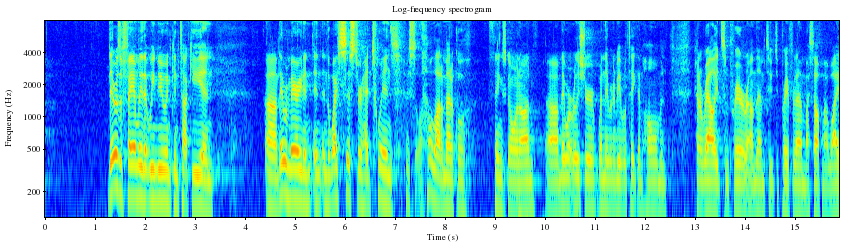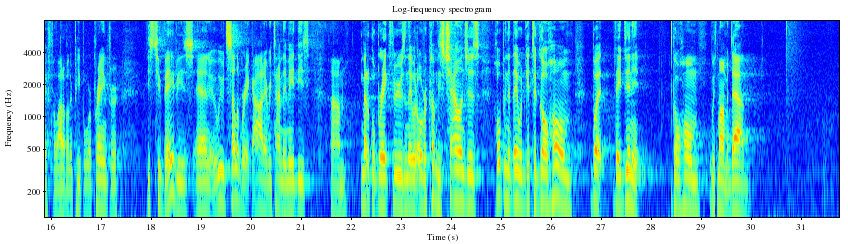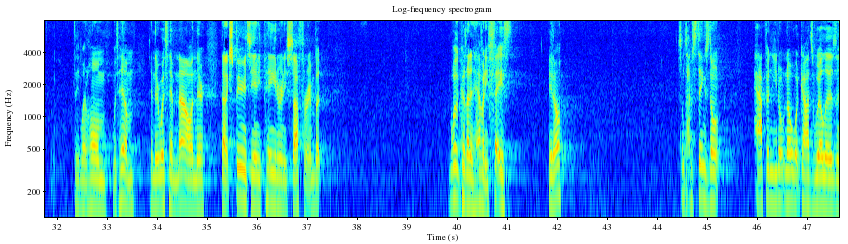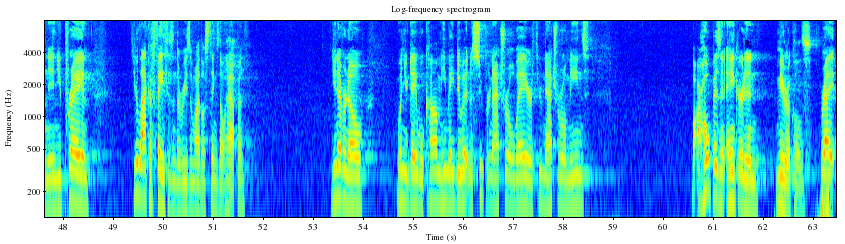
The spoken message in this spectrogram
there was a family that we knew in Kentucky, and uh, they were married, and, and, and, the wife's sister had twins. There's a whole lot of medical things going on. Um, they weren't really sure when they were going to be able to take them home, and kind of rallied some prayer around them to, to pray for them. Myself, my wife, a lot of other people were praying for these two babies, and we would celebrate God every time they made these um, medical breakthroughs and they would overcome these challenges, hoping that they would get to go home, but they didn't go home with mom and dad They went home with him, and they're with him now, and they're not experiencing any pain or any suffering, but it wasn't because I didn't have any faith, you know? Sometimes things don't happen, you don't know what God's will is, and, and you pray, and your lack of faith isn't the reason why those things don't happen. You never know when your day will come. He may do it in a supernatural way or through natural means. But our hope isn't anchored in miracles, right?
